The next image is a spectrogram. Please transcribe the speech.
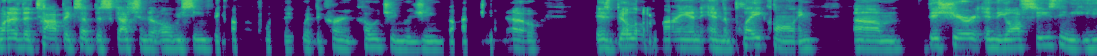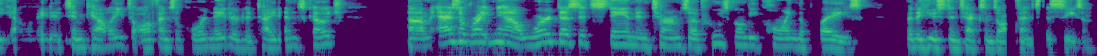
one of the topics of discussion that always seems to come up with the, with the current coaching regime, you know, is Bill O'Brien and the play calling. Um, this year in the offseason, he elevated Tim Kelly to offensive coordinator to tight ends coach. Um, as of right now, where does it stand in terms of who's going to be calling the plays for the Houston Texans offense this season?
